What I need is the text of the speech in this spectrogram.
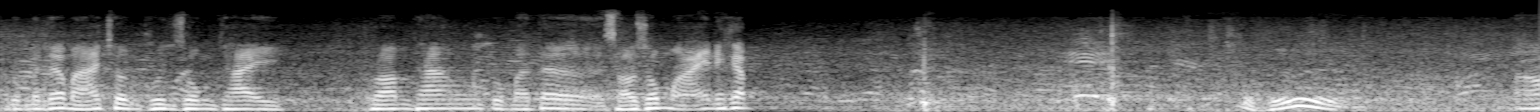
โปรโมเตอร์มหาชนคุณทรงชัยพร้อมทั้งโปรโมเตอร์สอสมหมายนะครับโอ้โหเอา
